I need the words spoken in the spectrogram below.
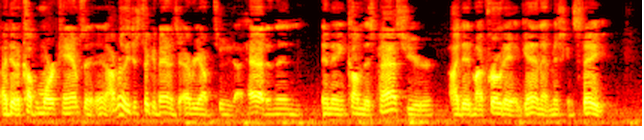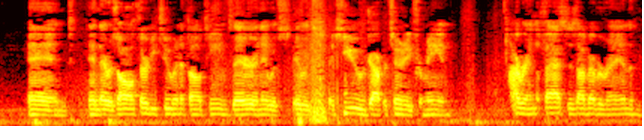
I did a couple more camps, and, and, I really just took advantage of every opportunity I had. And then, and then come this past year, I did my pro day again at Michigan State, and and there was all 32 NFL teams there, and it was it was a huge opportunity for me. And I ran the fastest I've ever ran, and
